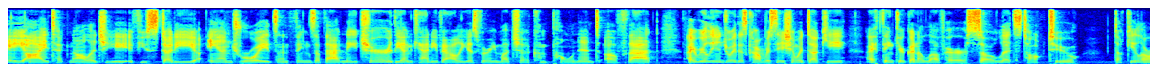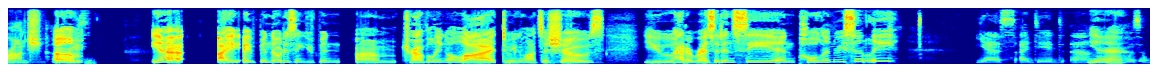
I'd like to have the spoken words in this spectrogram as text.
AI technology, if you study androids and things of that nature, the uncanny valley is very much a component of that. I really enjoyed this conversation with Ducky. I think you're going to love her. So let's talk to Ducky L'Orange. Um, yeah, I, I've been noticing you've been um, traveling a lot, doing lots of shows. You had a residency in Poland recently? Yes, I did. Um, yeah. It was a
